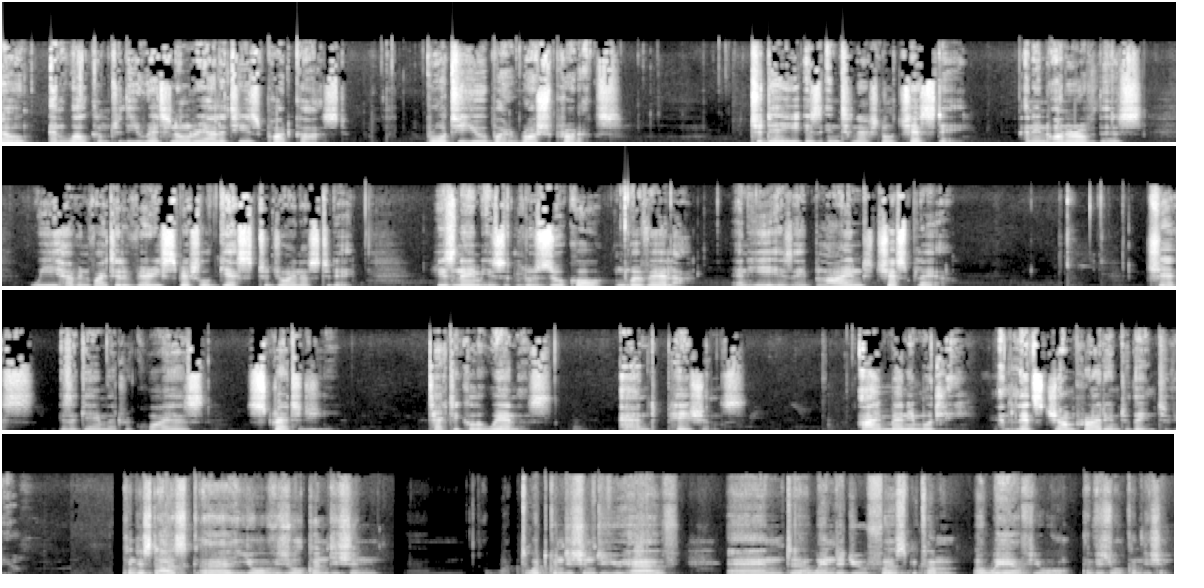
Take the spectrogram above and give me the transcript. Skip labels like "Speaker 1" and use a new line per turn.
Hello, and welcome to the Retinal Realities podcast, brought to you by Roche Products. Today is International Chess Day, and in honor of this, we have invited a very special guest to join us today. His name is Luzuko Ngwevwla, and he is a blind chess player. Chess is a game that requires strategy, tactical awareness, and patience. I'm Manny Mudley, and let's jump right into the interview. I can just ask uh, your visual condition. Um, what what condition do you have, and uh, when did you first become aware of your visual condition?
